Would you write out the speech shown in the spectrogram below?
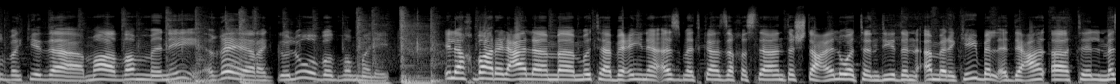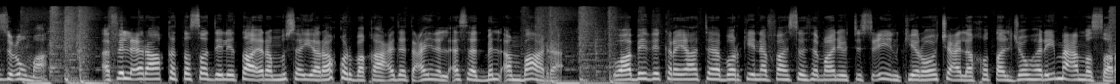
قلبك كذا ما ضمني غيرك قلوب تضمني. إلى أخبار العالم متابعينا أزمة كازاخستان تشتعل وتنديد أمريكي بالادعاءات المزعومة. في العراق التصدي لطائرة مسيرة قرب قاعدة عين الأسد بالأنبار. وبذكريات بوركينا فاسو 98 كيروش على خطى الجوهري مع مصر.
